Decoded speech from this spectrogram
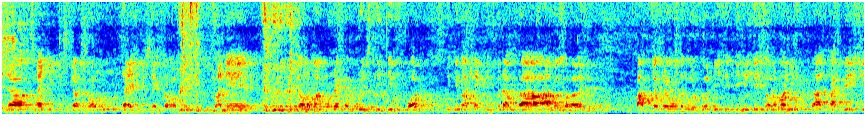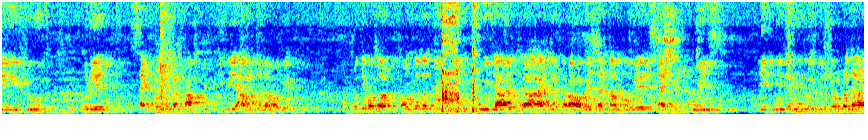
এটা সাইকিক ডিসকাশন টাইপ কিছু একটা হবে। মানে চলমান কোনো একটা পরিস্থিতির উপর প্রতি মাসে একদিন করে আমরা আলো পাঠচক্রের মতো বলব নিজে নিজের চলমান ইস্যুটা থাকবে, সেই ইস্যুর উপরে সাইকোলজিক্যাল পার্সপেক্টিভে আলোচনা হবে। প্রতি বছর অন্তত তিনটি কুইজ আয়োজন করা হবে। যার নাম হবে সাইন্টিফিক কুইজ এই কুইজের মূল উদ্দেশ্য হলো যারা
